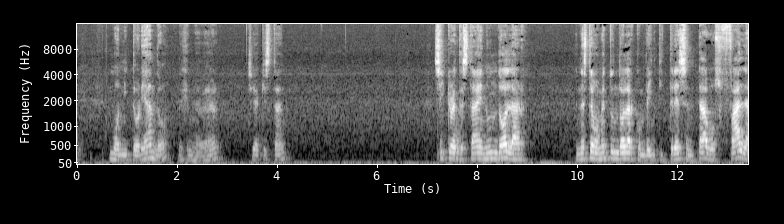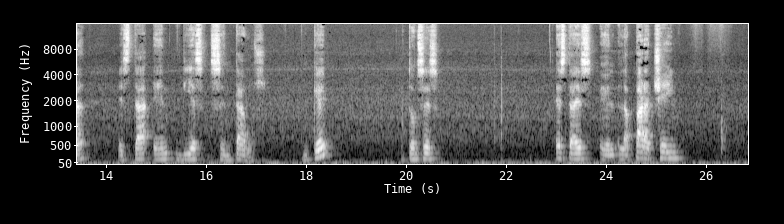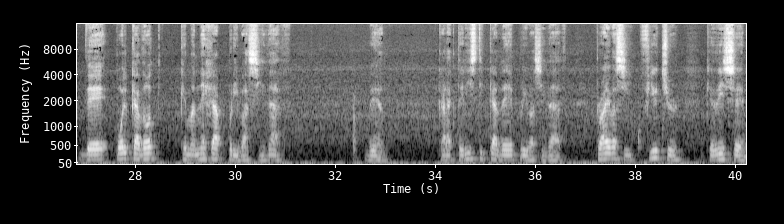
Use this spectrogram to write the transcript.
monitoreando. Déjenme ver. Sí, aquí están. Secret está en un dólar. En este momento un dólar con 23 centavos. Fala está en 10 centavos. ¿Ok? Entonces, esta es el, la parachain de Polkadot que maneja privacidad. Vean, característica de privacidad. Privacy Future que dice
